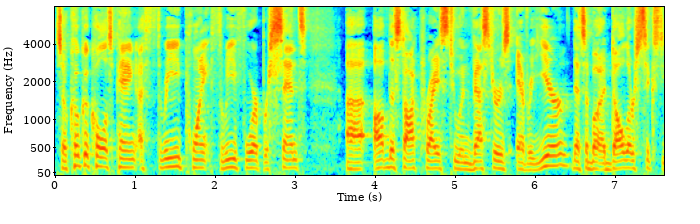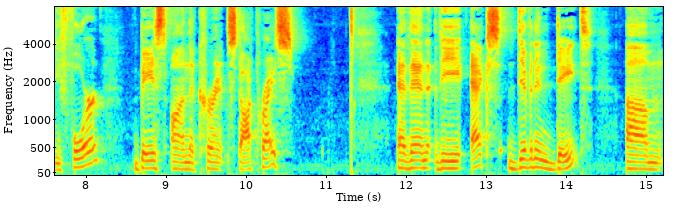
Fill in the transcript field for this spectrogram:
So Coca-Cola is paying a 3.34% uh, of the stock price to investors every year. That's about $1.64 based on the current stock price. And then the ex dividend date um,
